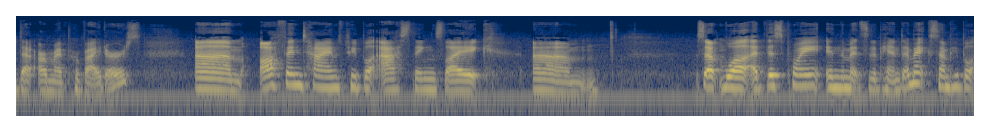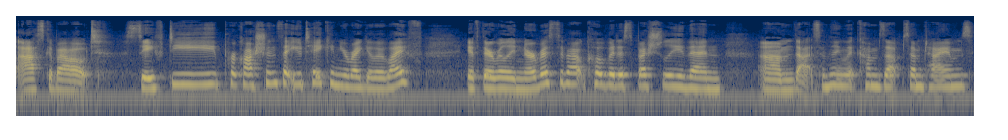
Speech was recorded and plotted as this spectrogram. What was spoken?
that are my providers? Um, oftentimes people ask things like um, so well at this point in the midst of the pandemic some people ask about safety precautions that you take in your regular life if they're really nervous about covid especially then um, that's something that comes up sometimes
